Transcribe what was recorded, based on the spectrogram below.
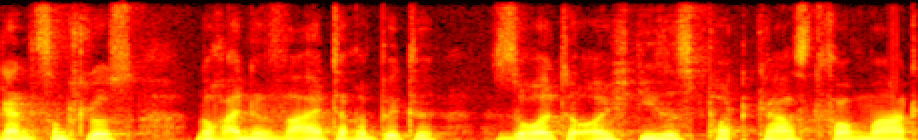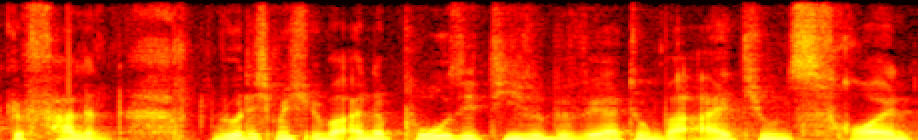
Ganz zum Schluss noch eine weitere Bitte. Sollte euch dieses Podcast-Format gefallen, würde ich mich über eine positive Bewertung bei iTunes freuen.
